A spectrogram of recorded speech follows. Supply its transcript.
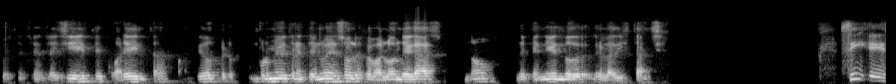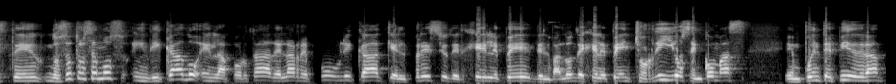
Pues 37, 40, 42, pero un promedio de 39 soles el balón de gas, ¿no? Dependiendo de, la distancia. Sí, este, nosotros hemos indicado en la portada de la República que el precio del GLP, del balón de GLP en Chorrillos, en Comas, en Puente Piedra,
